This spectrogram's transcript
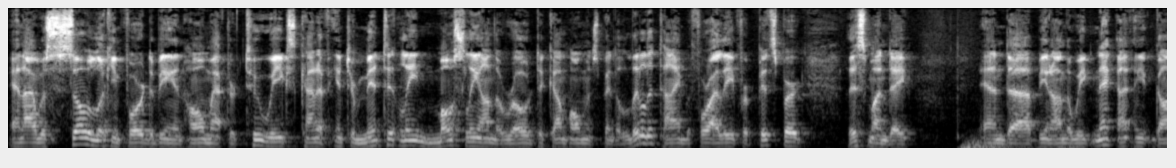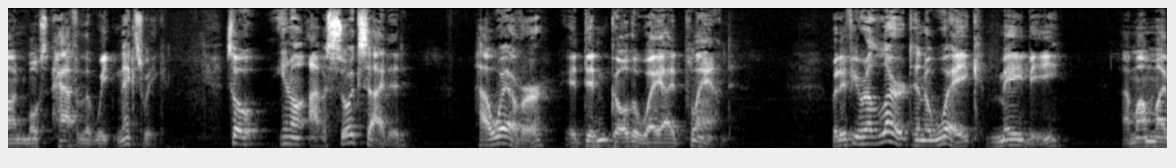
And I was so looking forward to being home after two weeks, kind of intermittently, mostly on the road, to come home and spend a little of time before I leave for Pittsburgh this Monday and uh, being on the week ne- uh, gone most half of the week next week. So you know, I was so excited. However, it didn't go the way I'd planned. But if you're alert and awake, maybe I'm on my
